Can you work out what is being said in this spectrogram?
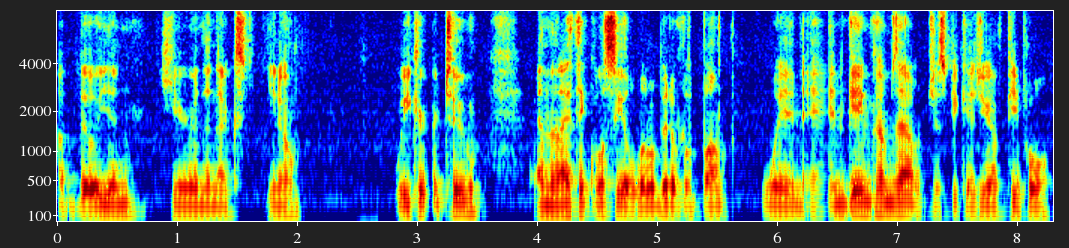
a billion here in the next, you know, week or two, and then I think we'll see a little bit of a bump when Endgame comes out, just because you have people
